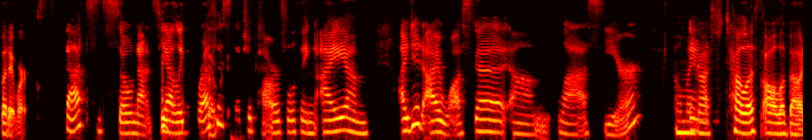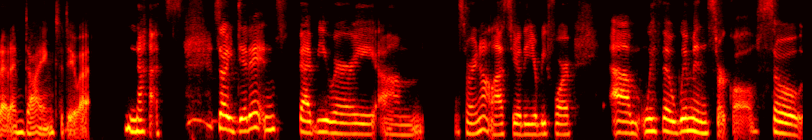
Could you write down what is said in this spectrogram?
but it works. That's so nuts. Yeah, like breath okay. is such a powerful thing. I um I did ayahuasca um last year. Oh my gosh, tell us all about it. I'm dying to do it. Nuts. So I did it in February um sorry, not last year, the year before, um, with a women's circle. So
